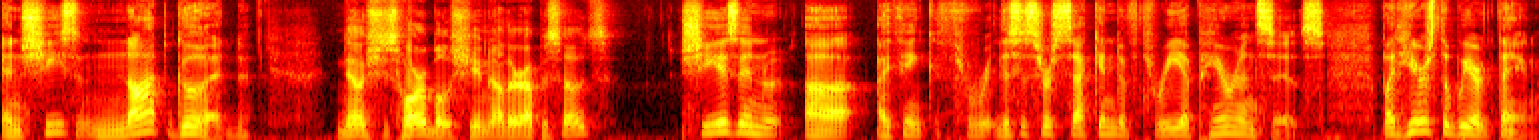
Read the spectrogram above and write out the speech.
And she's not good. no, she's horrible. Is she in other episodes? She is in, uh, I think, three. This is her second of three appearances. But here's the weird thing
